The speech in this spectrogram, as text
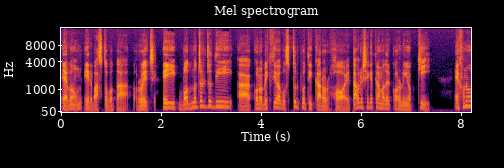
এবং এর বাস্তবতা রয়েছে। এই বদনজর যদি কোনো ব্যক্তি বা বস্তুর প্রতি কারোর হয়, তাহলে সেক্ষেত্রে আমাদের করণীয় কি? এখনও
